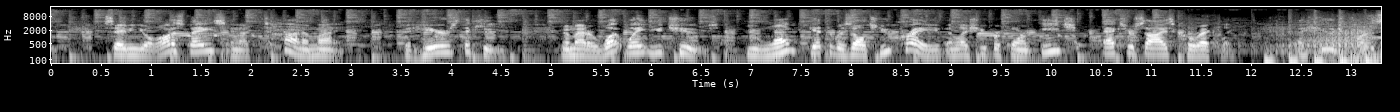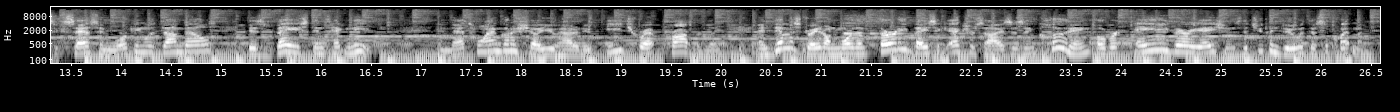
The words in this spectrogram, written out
saving you a lot of space and a ton of money. But here's the key. No matter what weight you choose, you won't get the results you crave unless you perform each exercise correctly. A huge part of success in working with dumbbells is based in technique. And that's why I'm going to show you how to do each rep properly and demonstrate on more than 30 basic exercises, including over 80 variations that you can do with this equipment.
